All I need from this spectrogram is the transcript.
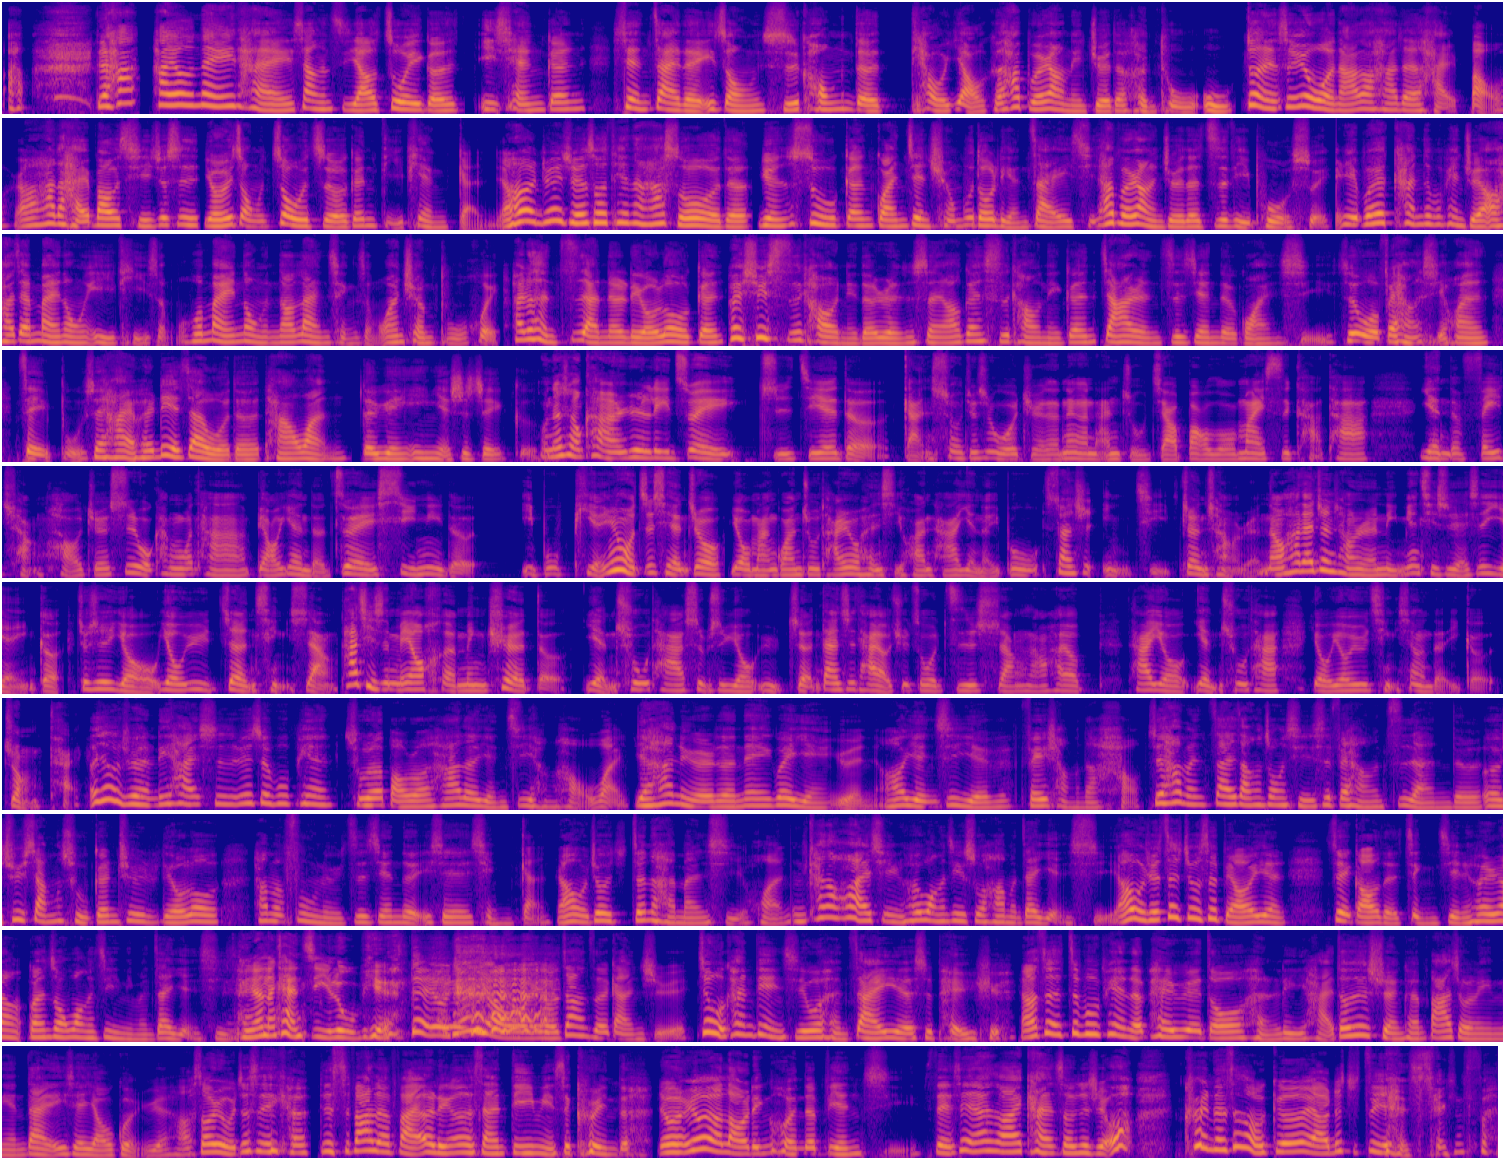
对他他用那一台相机要做一个以前跟现在的一种时空的。跳跃，可是它不会让你觉得很突兀。重点是因为我拿到它的海报，然后它的海报其实就是有一种皱褶跟底片感，然后你就会觉得说：天哪，它所有的元素跟关键全部都连在一起，它不会让你觉得支离破碎，也不会看这部片觉得哦，他在卖弄议题什么，或卖弄你知道滥情什么，完全不会，它就很自然的流露，跟会去思考你的人生，然后跟思考你跟家人之间的关系，所以我非常喜欢这一部，所以它也会列在我的 Top One 的原原因也是这个。我那时候看完日历，最直接的感受就是，我觉得那个男主角保罗麦斯卡他演得非常好，我觉得是我看过他表演的最细腻的。一部片，因为我之前就有蛮关注他，因为我很喜欢他演的一部算是影集《正常人》，然后他在《正常人》里面其实也是演一个就是有忧郁症倾向，他其实没有很明确的演出他是不是忧郁症，但是他有去做咨商，然后还有。他有演出他有忧郁倾向的一个状态，而且我觉得很厉害是，是因为这部片除了保罗他的演技很好外，演他女儿的那一位演员，然后演技也非常的好，所以他们在当中其实是非常自然的，呃，去相处跟去流露他们父女之间的一些情感，然后我就真的还蛮喜欢。你看到后来其实你会忘记说他们在演戏，然后我觉得这就是表演最高的境界，你会让观众忘记你们在演戏，很像在看纪录片。对，我觉得有、欸、有这样子的。感觉就我看电影，其实我很在意的是配乐，然后这这部片的配乐都很厉害，都是选可能八九零年代的一些摇滚乐。好，sorry，我就是一个就 Spotify 二零二三第一名是 Queen 的，有拥有老灵魂的编辑。对，所以那时候在看的时候就觉得，哦，Queen 的这首歌呀，就觉得自己很兴奋。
